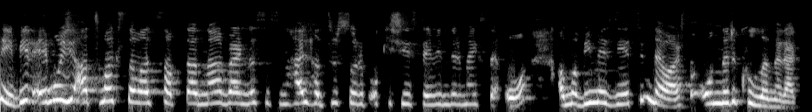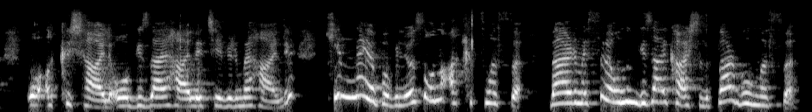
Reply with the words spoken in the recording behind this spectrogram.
neyi bir emoji atmaksa WhatsApp'tan ne haber, nasılsın, hal hatır sorup o kişiyi sevindirmekse o. Ama bir meziyetin de varsa onları kullanarak o akış hali, o güzel hale çevirme hali. Kim ne yapabiliyorsa onu akıtması, vermesi ve onun güzel karşılıklar bulması.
